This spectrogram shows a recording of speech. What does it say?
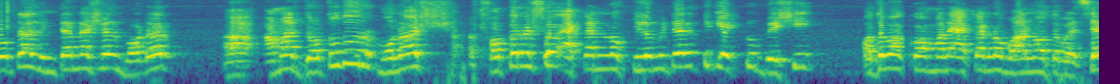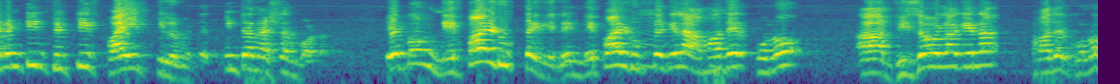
টোটাল ইন্টারন্যাশনাল বর্ডার আমার যতদূর মনে হয় সতেরোশো একান্ন কিলোমিটারের থেকে একটু বেশি অথবা কম মানে একান্ন বান্ন হতে পারে seventeen fifty five kilometre international border এবং নেপাল ঢুকতে গেলে, নেপাল ঢুকতে গেলে আমাদের কোনো ভিসাও লাগে না, আমাদের কোনো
